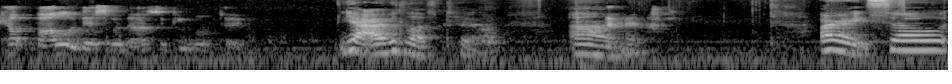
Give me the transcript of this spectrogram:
help follow this with us if you want to. Yeah, I would love to. Um, all right, so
